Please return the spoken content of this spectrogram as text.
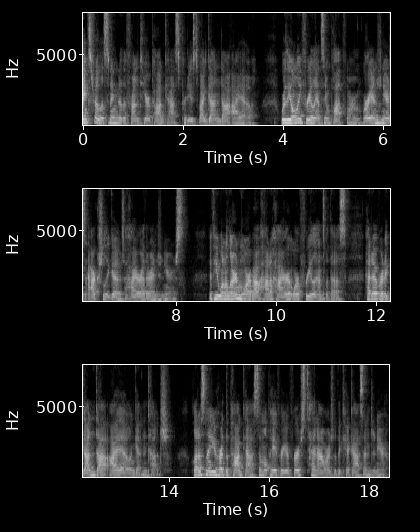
Thanks for listening to the Frontier podcast produced by Gun.io. We're the only freelancing platform where engineers actually go to hire other engineers. If you want to learn more about how to hire or freelance with us, head over to Gun.io and get in touch. Let us know you heard the podcast, and we'll pay for your first 10 hours with a kick ass engineer.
